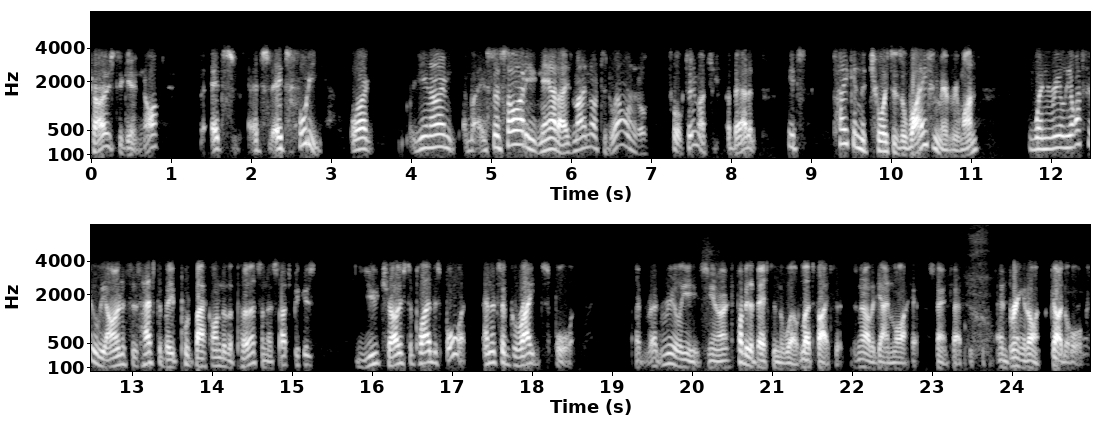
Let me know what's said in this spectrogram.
chose to get knocked. It's it's it's footy. Like you know, society nowadays, mate. Not to dwell on it or talk too much about it. It's taken the choices away from everyone. When really, I feel the onus has to be put back onto the person as such because you chose to play the sport, and it's a great sport. It, it really is. You know, it's probably the best in the world. Let's face it. There's no other game like it. It's fantastic, and bring it on. Go the Hawks.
